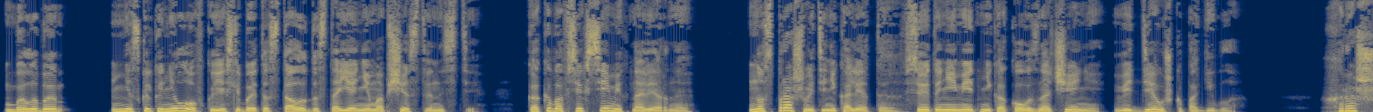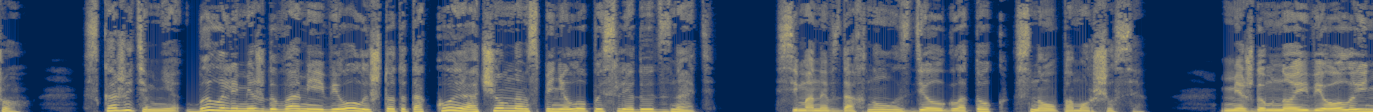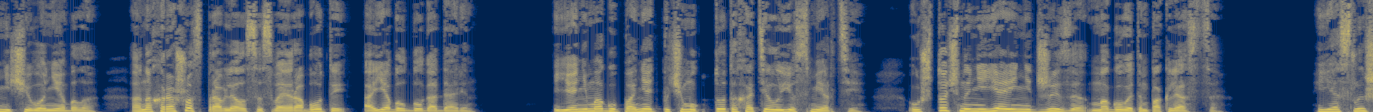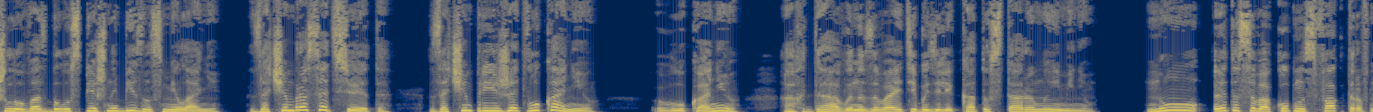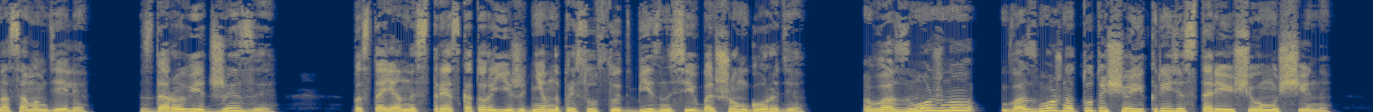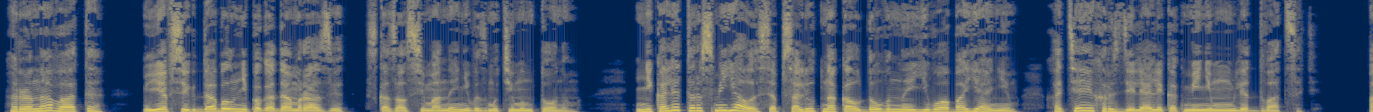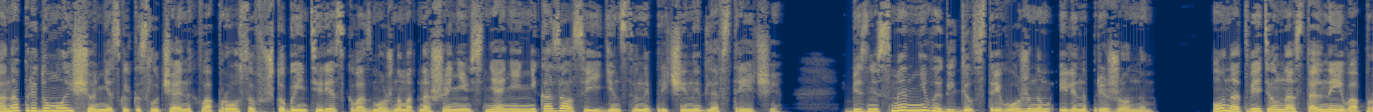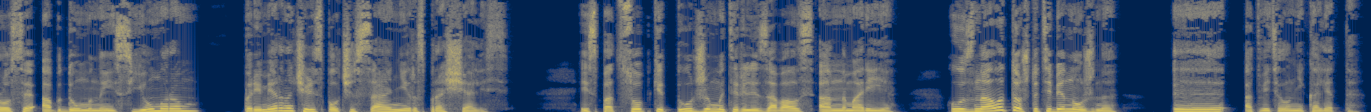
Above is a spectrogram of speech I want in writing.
Было бы несколько неловко, если бы это стало достоянием общественности. Как и во всех семьях, наверное. Но спрашивайте, Николета, все это не имеет никакого значения, ведь девушка погибла». «Хорошо. Скажите мне, было ли между вами и Виолой что-то такое, о чем нам с Пенелопой следует знать?» Симоне вздохнул, сделал глоток, снова поморщился. «Между мной и Виолой ничего не было. Она хорошо справлялась со своей работой, а я был благодарен. Я не могу понять, почему кто-то хотел ее смерти. Уж точно не я и не Джиза, могу в этом поклясться». «Я слышала, у вас был успешный бизнес в Милане. Зачем бросать все это? Зачем приезжать в Луканию?» «В Луканию? «Ах да, вы называете базиликату старым именем. Ну, это совокупность факторов на самом деле. Здоровье Джизы, постоянный стресс, который ежедневно присутствует в бизнесе и в большом городе. Возможно, возможно, тут еще и кризис стареющего мужчины. Рановато. Я всегда был не по годам развит», — сказал Симоне невозмутимым тоном. Николета рассмеялась, абсолютно околдованная его обаянием, хотя их разделяли как минимум лет двадцать. Она придумала еще несколько случайных вопросов, чтобы интерес к возможным отношениям с няней не казался единственной причиной для встречи. Бизнесмен не выглядел встревоженным или напряженным. Он ответил на остальные вопросы обдуманно и с юмором. Примерно через полчаса они распрощались. Из подсобки тут же материализовалась Анна-Мария. «Узнала то, что тебе нужно?» э ответила Николетта.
